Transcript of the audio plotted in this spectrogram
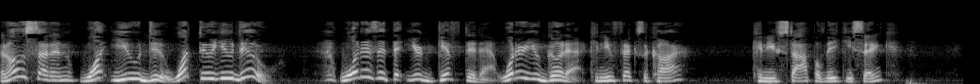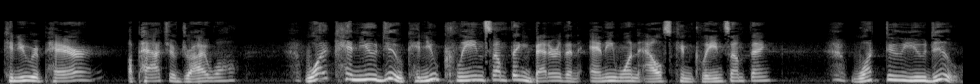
And all of a sudden, what you do, what do you do? What is it that you're gifted at? What are you good at? Can you fix a car? Can you stop a leaky sink? Can you repair a patch of drywall? What can you do? Can you clean something better than anyone else can clean something? What do you do?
